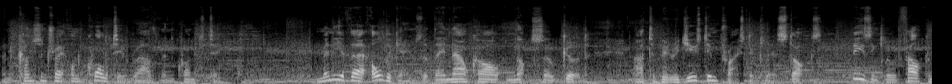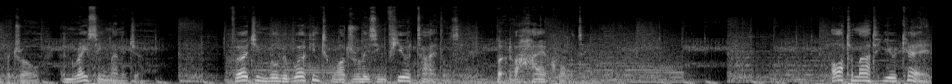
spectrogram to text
and concentrate on quality rather than quantity. Many of their older games that they now call not so good are to be reduced in price to clear stocks. These include Falcon Patrol and Racing Manager. Virgin will be working towards releasing fewer titles, but of a higher quality. Automata UK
